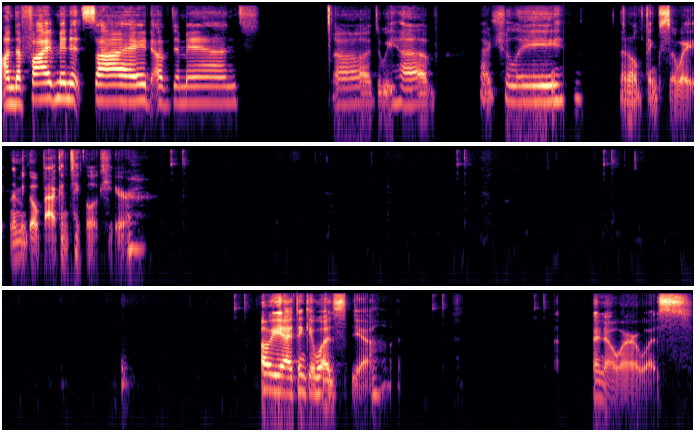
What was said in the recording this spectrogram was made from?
on the five minute side of demand, uh, do we have actually? I don't think so. Wait, let me go back and take a look here. Oh yeah, I think it was. Yeah. I know where it was.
